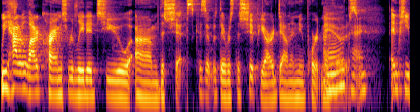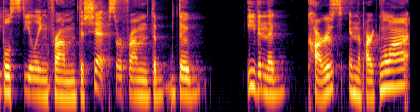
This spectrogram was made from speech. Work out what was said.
we had a lot of crimes related to um, the ships because it was there was the shipyard down in Newport News, okay. and people stealing from the ships or from the the even the cars in the parking lot.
